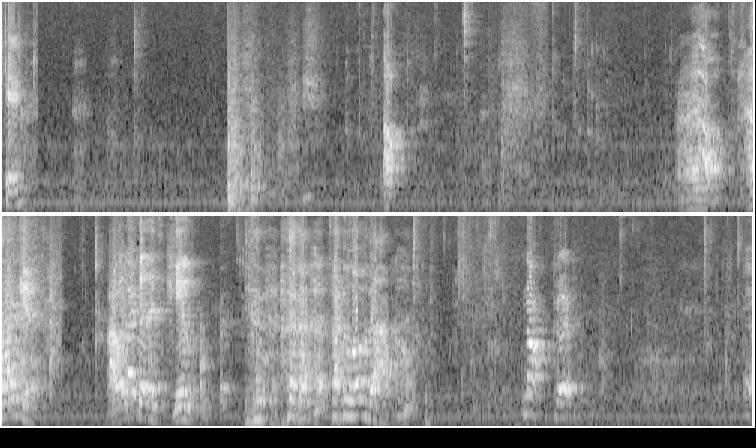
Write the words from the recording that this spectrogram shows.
Okay. Oh. Ew. I like it. I like that it's cute. I love that. Not good. Ew.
